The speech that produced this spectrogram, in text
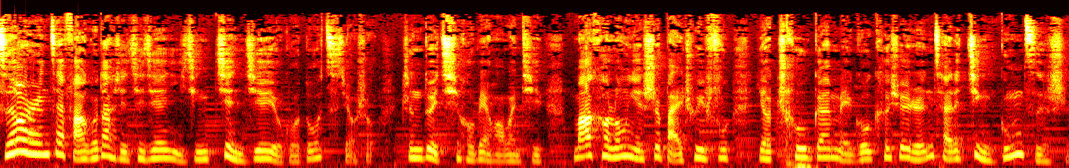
此二人在法国大选期间已经间接有过多次交手，针对气候变化问题，马卡龙也是摆出一副要抽干美国科学人才的进攻姿势。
